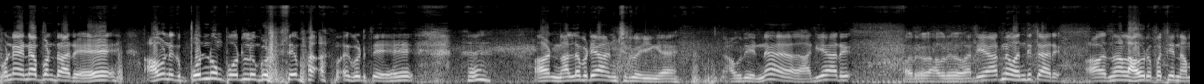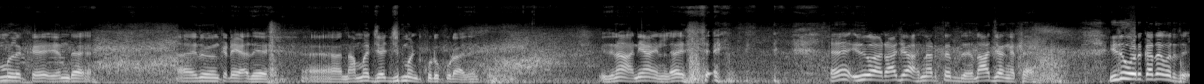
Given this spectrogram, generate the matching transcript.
உடனே என்ன பண்ணுறாரு அவனுக்கு பொண்ணும் பொருளும் கொடுத்து பா- கொடுத்து அவன் நல்லபடியாக அனுப்பிச்சிட்டு வைங்க அவர் என்ன அடியார்? அவர் அவர் அடியார்னு வந்துட்டார். அதனால் அவரை பற்றி நம்மளுக்கு எந்த இதுவும் கிடையாது. நம்ம ஜட்ஜ்மெண்ட் கொடுக்கக்கூடாது. இதுனா அநியாயம் இல்லை. இதுவா ராஜா? நடத்துறது ராஜாங்கத்தை. இது ஒரு கதை வருது.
